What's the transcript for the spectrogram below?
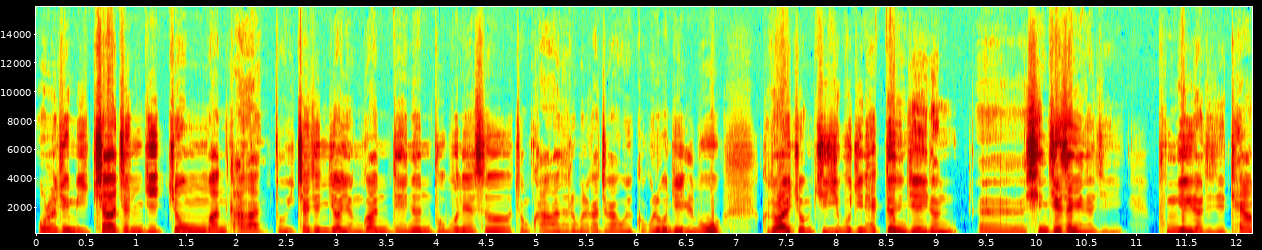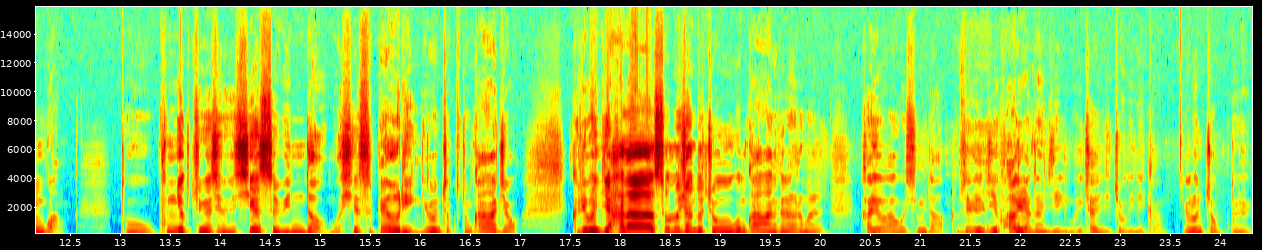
오늘 지금 2차 전지 쪽만 강한 또 2차 전지와 연관되는 부분에서 좀 강한 흐름을 가져가고 있고 그리고 이제 일부 그동안에 좀 지지부진했던 이제 이런 어, 신재생에너지 풍력이라든지 태양광 또 풍력 중에서는 CS 윈더, 뭐 CS 베어링 이런 쪽도 좀 강하죠. 그리고 이제 하나 솔루션도 조금 강한 그런 흐름을 가져가고 있습니다. 그래서 LG 화학이라든지 뭐 2차전지 쪽이니까 이런 쪽들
